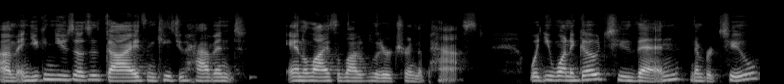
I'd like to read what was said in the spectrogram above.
Um, and you can use those as guides in case you haven't analyzed a lot of literature in the past. What you want to go to then, number two,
